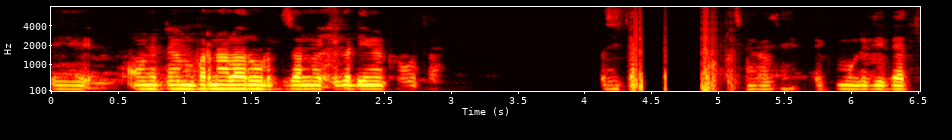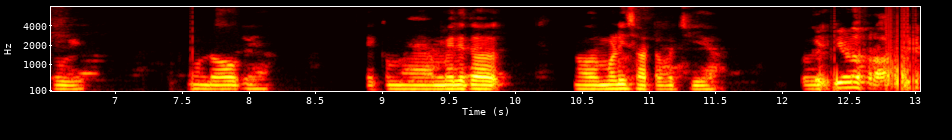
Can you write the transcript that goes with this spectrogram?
ਤੇ ਆਉਂਦੇ ਟਾਈਮ ਬਰਨਾਲਾ ਰੋਡ ਤੇ ਸਾਨੂੰ ਇੱਕ ਗੱਡੀ ਨੇ ਠੋਕਤਾ। ਅਸੀਂ ਤਾਂ ਮੋਟਰਸਾਈਕਲ ਤੇ ਇੱਕ ਮੁੰਡੇ ਦੀ ਡੈਥ ਹੋ ਗਈ। ਇੱਕ ਮੁੰਡਾ ਹੋ ਗਿਆ। ਇੱਕ ਮੈਂ ਮੇਰੇ ਤਾਂ ਨਾਰਮਲੀ ਸੱਟ ਵੱਜੀ ਆ। ਗੱਡੀ ਵਾਲਾ ਫਰਾਰ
